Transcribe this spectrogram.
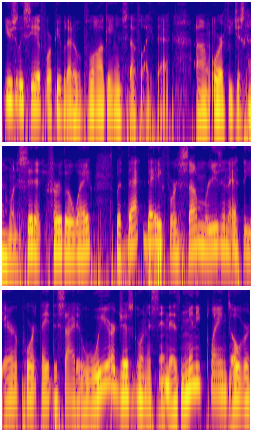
Usually see it for people that are vlogging and stuff like that, um, or if you just kind of want to sit it further away. But that day, for some reason at the airport, they decided we are just going to send as many planes over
